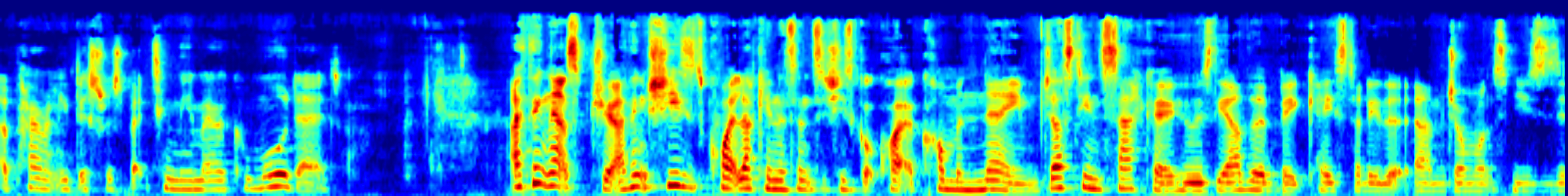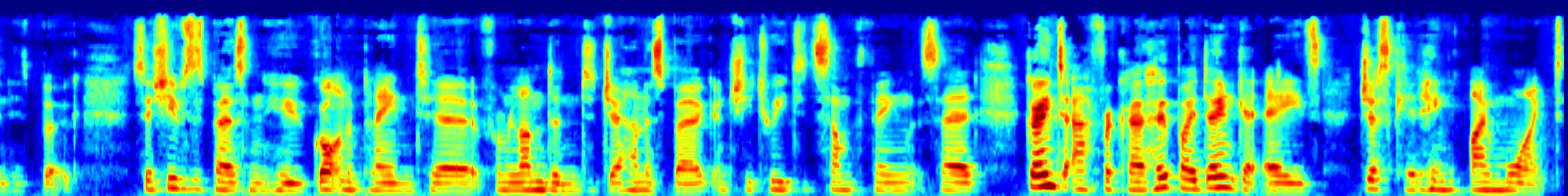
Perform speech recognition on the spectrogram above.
apparently disrespecting the American war dead. I think that's true. I think she's quite lucky in the sense that she's got quite a common name. Justine Sacco, who is the other big case study that um, Jon Ronson uses in his book. So she was this person who got on a plane to from London to Johannesburg, and she tweeted something that said, "Going to Africa. Hope I don't get AIDS. Just kidding. I'm white."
